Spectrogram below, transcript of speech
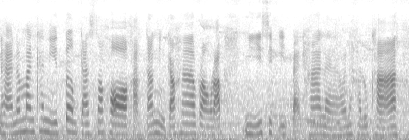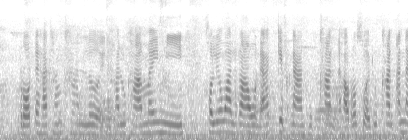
นะคะ น้ำมันคันนี้เติมก๊าซฮอล์ค่ะ 9195 รองรับ 20 E85 แล้วนะคะ ลูกค้า รถนะคะทั้งคันเลยนะคะ ลูกค้าไม่มีเขาเรียกว่าเรานะเก็บงานทุกคันนะคะรถสวยทุกคันอันไหน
